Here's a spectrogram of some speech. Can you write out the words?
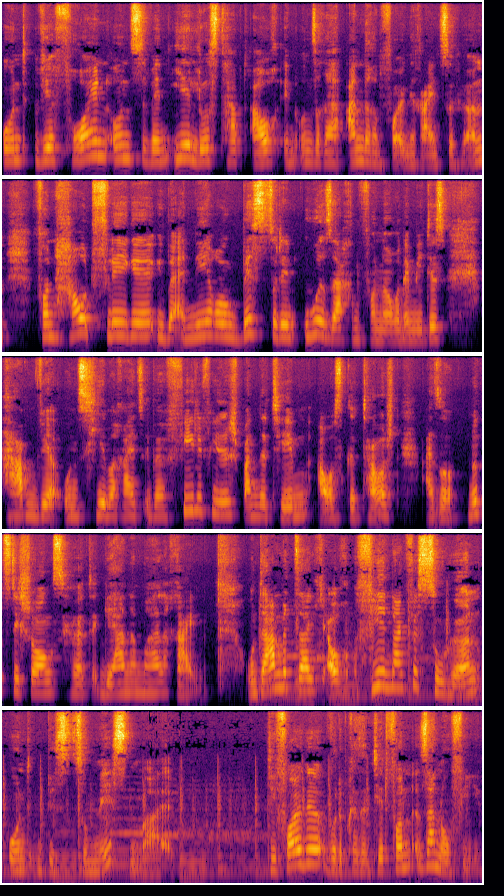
Und wir freuen uns, wenn ihr Lust habt, auch in unsere anderen Folgen reinzuhören. Von Hautpflege über Ernährung bis zu den Ursachen von Neurodermitis haben wir uns hier bereits über viele, viele spannende Themen ausgetauscht. Also nutzt die Chance, hört gerne mal rein. Und damit sage ich auch vielen Dank fürs Zuhören und bis zum nächsten Mal. Die Folge wurde präsentiert von Sanofi.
